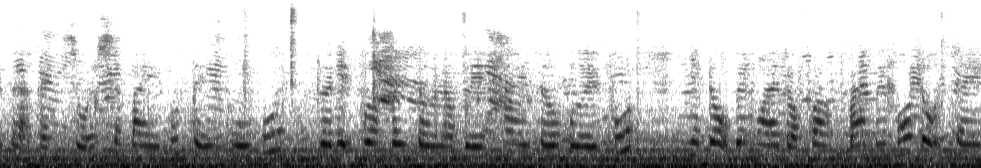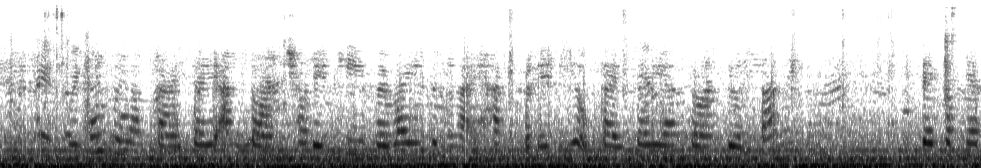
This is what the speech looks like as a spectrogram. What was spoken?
Khách, đã cánh xuống sân bay quốc tế Phú Quốc. Giờ địa phương bây giờ là 12 giờ 10 phút. Nhiệt độ bên ngoài vào khoảng 31 độ C. Quý khách vui lòng cài dây an toàn cho đến khi máy bay dừng lại hẳn và đến hiệu cài dây an toàn được tắt. Để cập nhật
